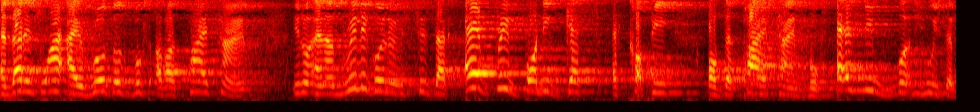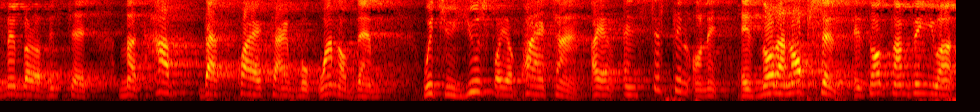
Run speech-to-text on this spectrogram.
And that is why I wrote those books about quiet time. You know, and I'm really going to insist that everybody gets a copy of the quiet time book. Anybody who is a member of this church must have that quiet time book, one of them, which you use for your quiet time. I am insisting on it. It's not an option. It's not something you are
